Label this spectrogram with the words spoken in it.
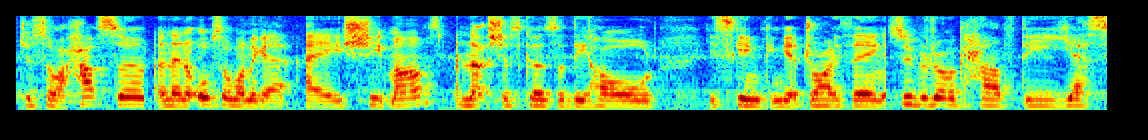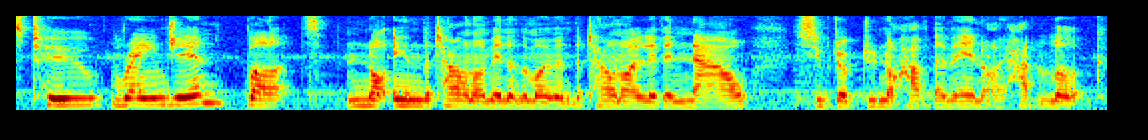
just so I have some. And then I also want to get a sheet mask and that's just because of the whole your skin can get dry thing. Superdrug have the Yes To range in but not in the town I'm in at the moment. The town I live in now Superdrug do not have them in. I had a look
